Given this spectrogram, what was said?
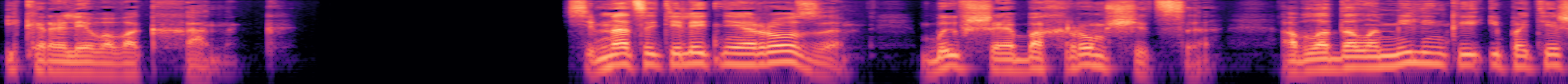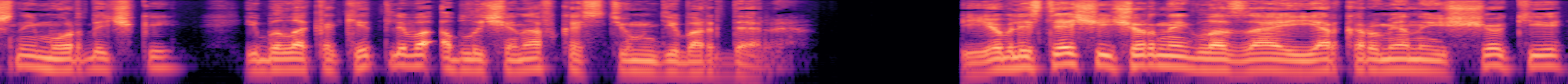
и королева вакханок. Семнадцатилетняя роза бывшая бахромщица, обладала миленькой и потешной мордочкой и была кокетливо облачена в костюм дебардера. Ее блестящие черные глаза и ярко-румяные щеки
